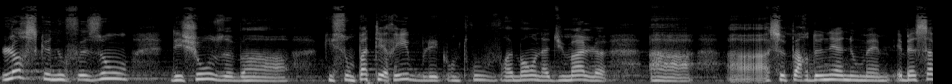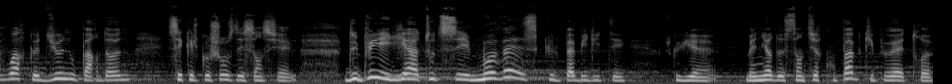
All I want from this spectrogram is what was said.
lorsque nous faisons des choses ben, qui ne sont pas terribles et qu'on trouve vraiment, on a du mal à, se pardonner à nous-mêmes. Et eh bien, savoir que Dieu nous pardonne, c'est quelque chose d'essentiel. Depuis, il y a toutes ces mauvaises culpabilités. Parce qu'il y a manière de se sentir coupable qui peut être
